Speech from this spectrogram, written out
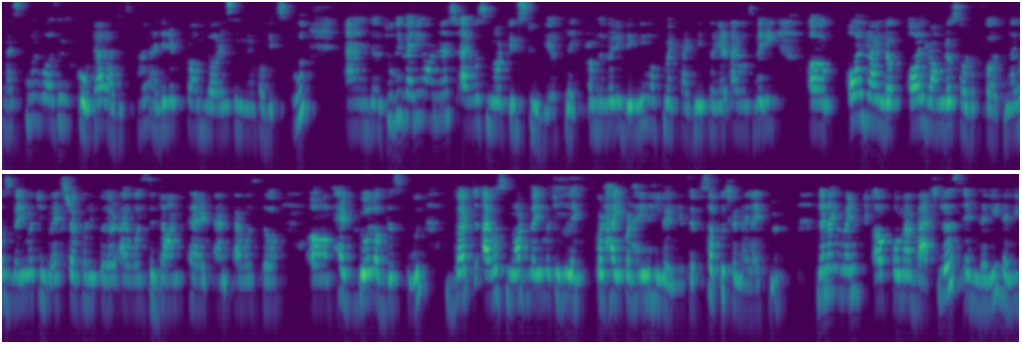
my school was in Kota, Rajasthan. I did it from Lawrence Indian Public School, and uh, to be very honest, I was not very studious. Like from the very beginning of my academic career, I was very uh, all-rounder, all-rounder sort of person. I was very much into extracurricular. I was the dance head, and I was the uh, head girl of the school. But I was not very much into like पढ़ाई पढ़ाई नहीं करनी है सिर्फ सब कुछ करना है life में. Then I went uh, for my bachelor's in Delhi, Delhi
